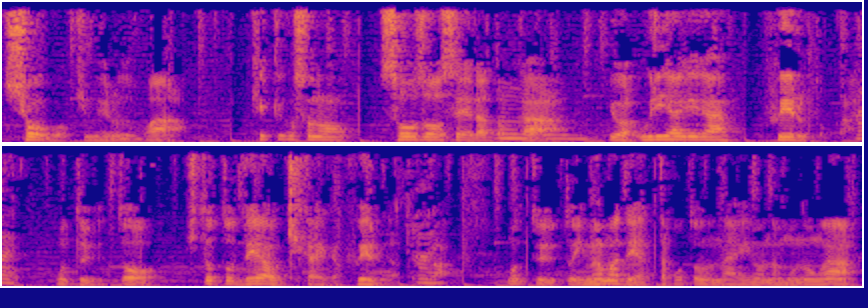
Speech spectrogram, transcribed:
勝負を決めるのは、結局その創造性だとか、要は売り上げが増えるとか、はい。もっと言うと人と出会う機会が増えるだとか、はもっと言うと今までやったことのないようなものが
